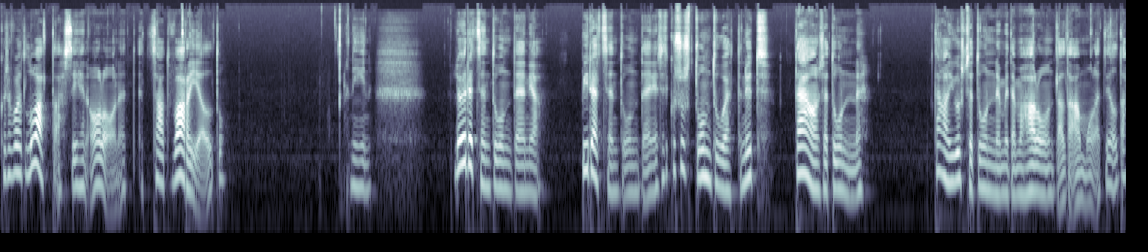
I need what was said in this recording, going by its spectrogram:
Kun sä voit luottaa siihen oloon, että, että sä oot varjeltu niin löydät sen tunteen ja pidät sen tunteen. Ja sitten kun susta tuntuu, että nyt tämä on se tunne, tämä on just se tunne, mitä mä haluan tältä amuletilta,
